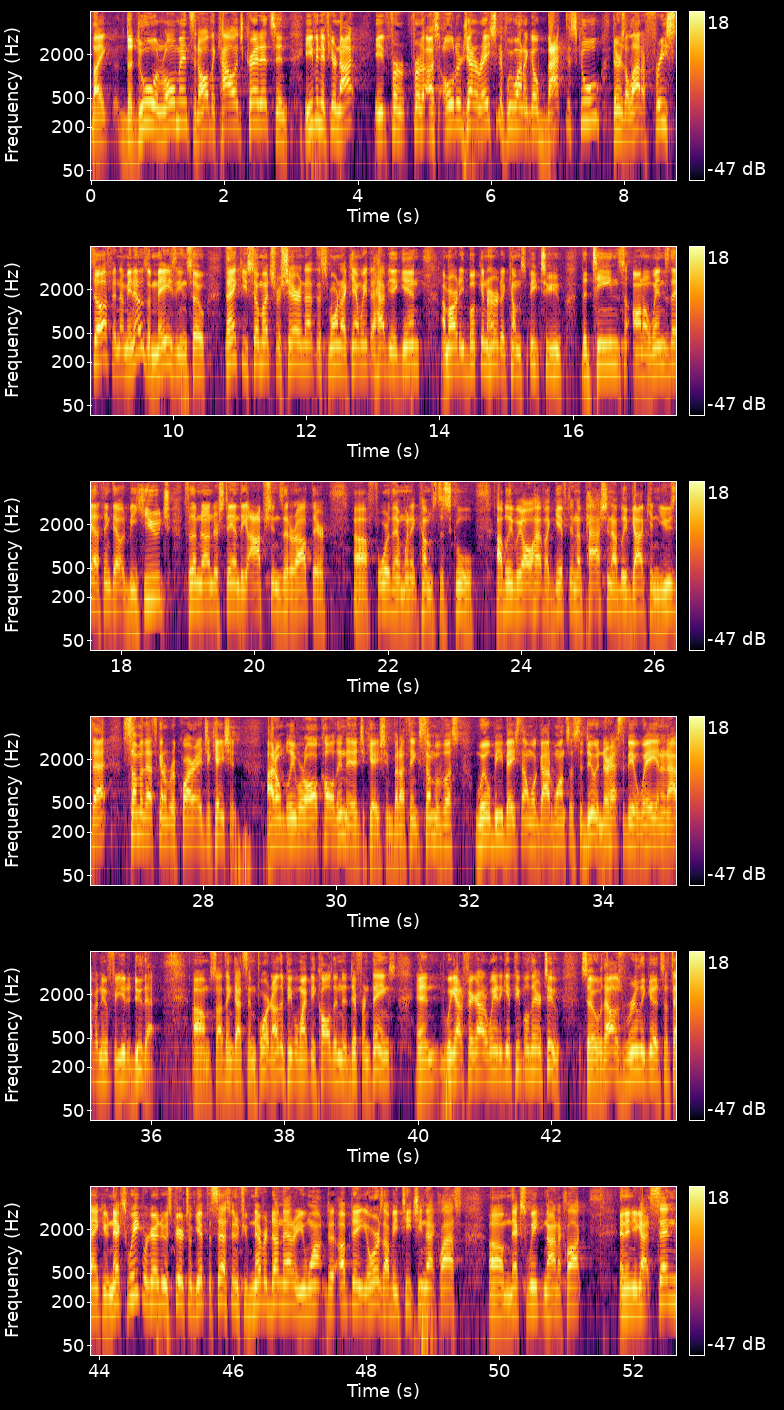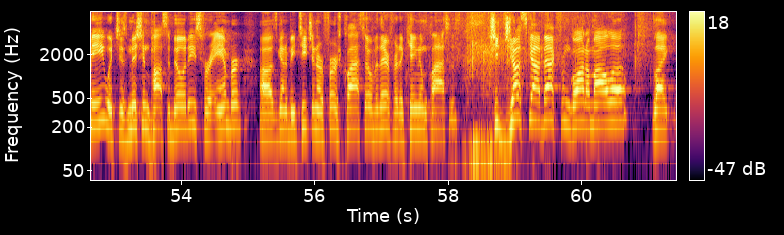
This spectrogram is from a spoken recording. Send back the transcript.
like the dual enrollments and all the college credits, and even if you're not. If- For, for us older generation, if we want to go back to school, there's a lot of free stuff. And I mean, it was amazing. So thank you so much for sharing that this morning. I can't wait to have you again. I'm already booking her to come speak to you, the teens on a Wednesday. I think that would be huge for them to understand the options that are out there uh, for them when it comes to school. I believe we all have a gift and a passion. I believe God can use that. Some of that's going to require education. I don't believe we're all called into education, but I think some of us will be based on what God wants us to do, and there has to be a way and an avenue for you to do that. Um, so I think that's important. Other people might be called into different things, and we got to figure out a way to get people there too. So that was really good. So thank you. Next week, we're going to do a spiritual gift assessment. If you've never done that or you want to update yours, I'll be teaching that class um, next week, 9 o'clock. And then you got Send Me, which is Mission Possibilities for Amber. Uh, is going to be teaching her first class over there for the Kingdom classes. She just got back from Guatemala like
